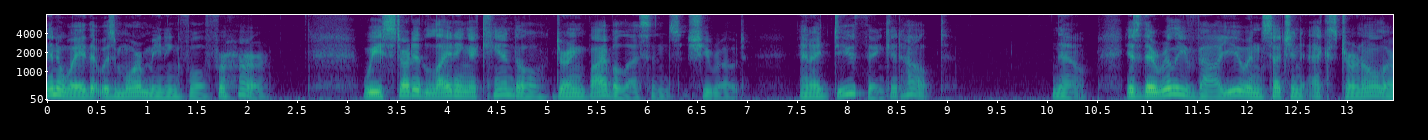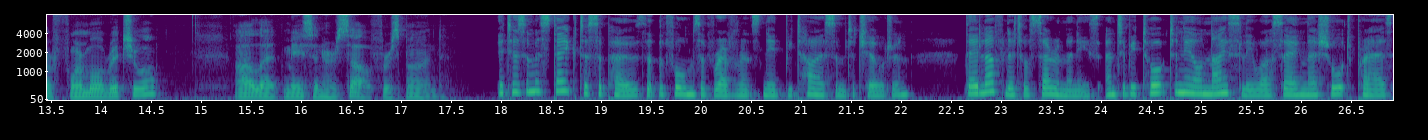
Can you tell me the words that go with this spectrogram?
in a way that was more meaningful for her. We started lighting a candle during Bible lessons, she wrote, and I do think it helped. Now, is there really value in such an external or formal ritual? I'll let Mason herself respond. It is a mistake to suppose that the forms of reverence need be tiresome to children. They love little ceremonies, and to be taught to kneel nicely while saying their short prayers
